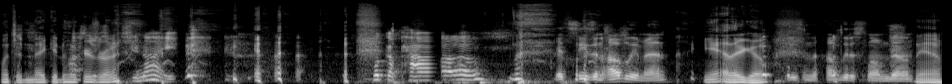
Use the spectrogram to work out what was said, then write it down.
Bunch of naked hookers running. Prostitutes Unite! Hooker power! It's season Hubley, man. Yeah, there you go. Season the Hubley to slow him down. Yeah.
